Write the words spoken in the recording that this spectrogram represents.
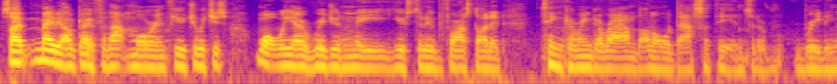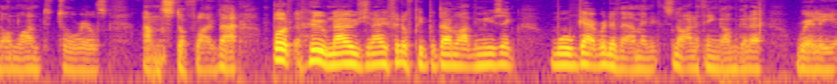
So maybe I'll go for that more in future, which is what we originally used to do before I started tinkering around on Audacity and sort of reading online tutorials and stuff like that. But who knows, you know, if enough people don't like the music, we'll get rid of it. I mean, it's not anything I'm going to really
